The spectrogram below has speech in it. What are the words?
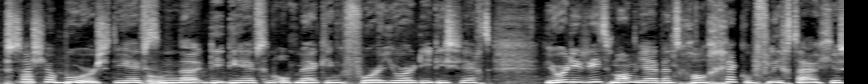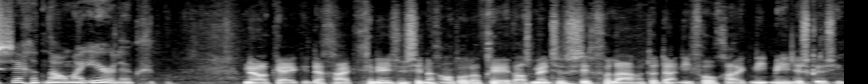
Sascha Boers die heeft, een, eh, die, die heeft een opmerking voor Jordi. Die zegt, Jordi Rietman, jij bent gewoon gek op vliegtuigjes. Zeg het nou maar eerlijk. Nou kijk, daar ga ik geen eens een zinnig antwoord op geven. Als mensen zich verlagen tot dat niveau, ga ik niet meer in discussie.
